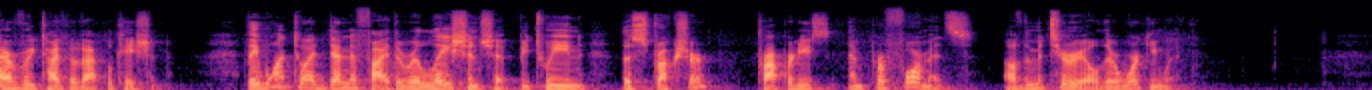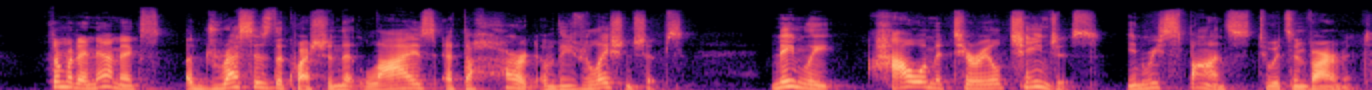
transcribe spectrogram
every type of application. They want to identify the relationship between the structure, properties, and performance of the material they're working with. Thermodynamics addresses the question that lies at the heart of these relationships, namely, how a material changes in response to its environment.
